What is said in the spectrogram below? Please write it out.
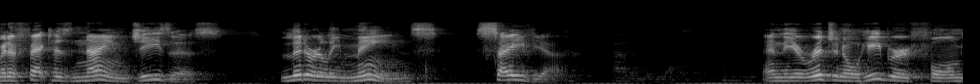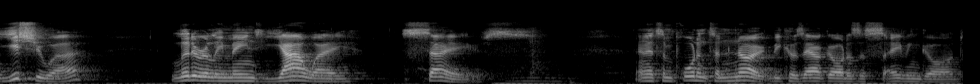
Matter of fact, his name, Jesus, literally means Savior. And the original Hebrew form, Yeshua, literally means Yahweh saves. And it's important to note because our God is a saving God.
